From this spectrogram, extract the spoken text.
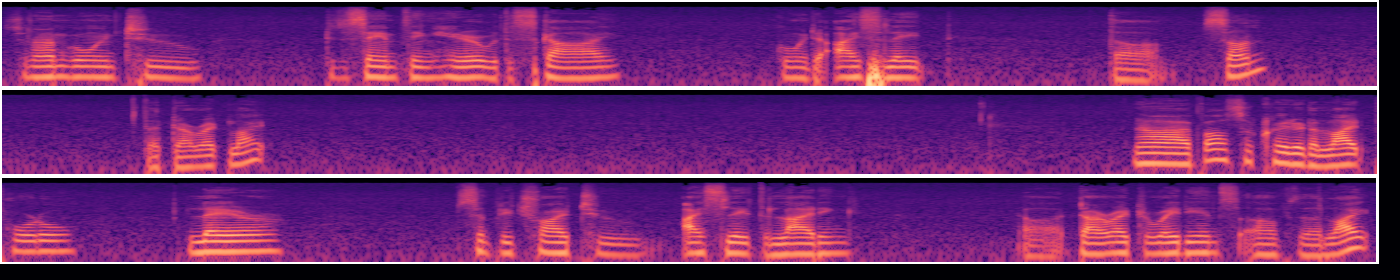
So now I'm going to do the same thing here with the sky. I'm going to isolate the sun, the direct light. Now I've also created a light portal layer. Simply try to isolate the lighting, uh, direct radiance of the light.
